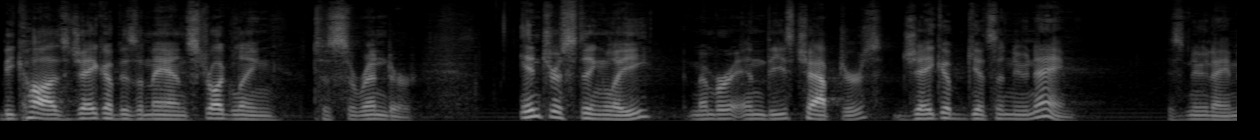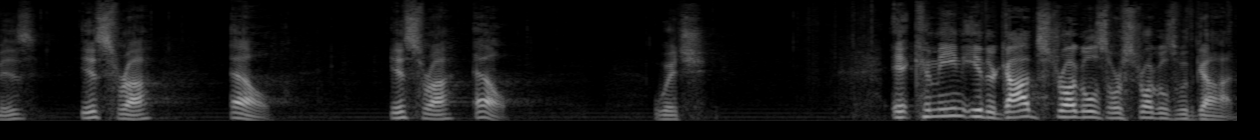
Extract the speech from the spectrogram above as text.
Because Jacob is a man struggling to surrender. Interestingly, remember in these chapters, Jacob gets a new name. His new name is Israel. Israel, which it can mean either God struggles or struggles with God.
